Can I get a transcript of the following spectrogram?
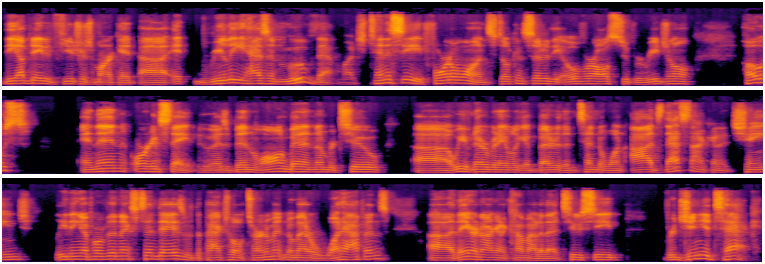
the updated futures market. Uh, it really hasn't moved that much. Tennessee four to one, still considered the overall super regional host, and then Oregon State, who has been long been at number two. Uh, we have never been able to get better than ten to one odds. That's not going to change leading up over the next ten days with the Pac-12 tournament. No matter what happens, uh, they are not going to come out of that two seed. Virginia Tech,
